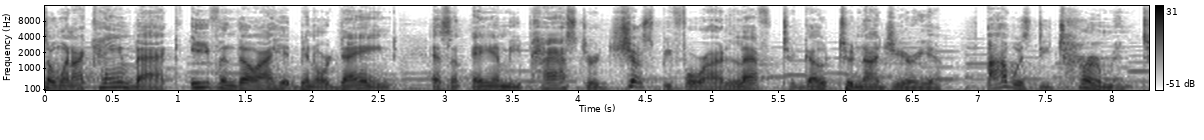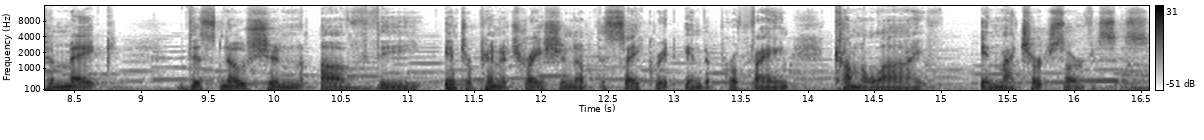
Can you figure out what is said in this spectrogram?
So when I came back, even though I had been ordained as an AME pastor just before I left to go to Nigeria, I was determined to make this notion of the interpenetration of the sacred and the profane come alive in my church services.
